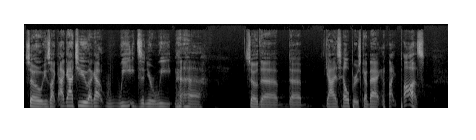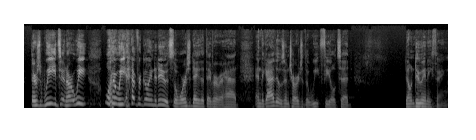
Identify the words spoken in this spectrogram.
So he's like, I got you. I got weeds in your wheat. so the, the guy's helpers come back and like, pause. There's weeds in our wheat. What are we ever going to do? It's the worst day that they've ever had. And the guy that was in charge of the wheat field said, Don't do anything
